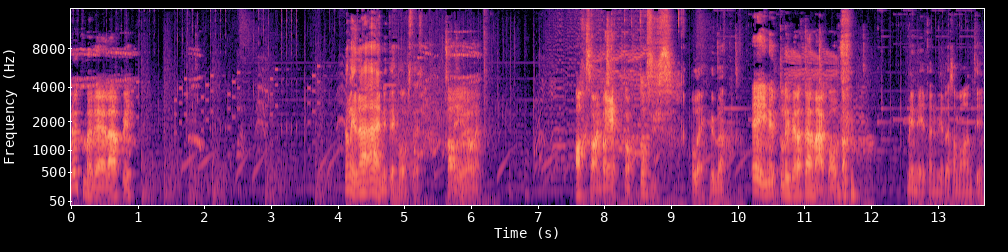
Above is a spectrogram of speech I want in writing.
Nyt menee läpi. Ne oli nää äänitehosteet. Niin oli. Ah, sainpas. Etto, tosissaan. Ole hyvä. Ei, nyt tuli vielä tämä kohta. Menetän vielä samaan tien.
